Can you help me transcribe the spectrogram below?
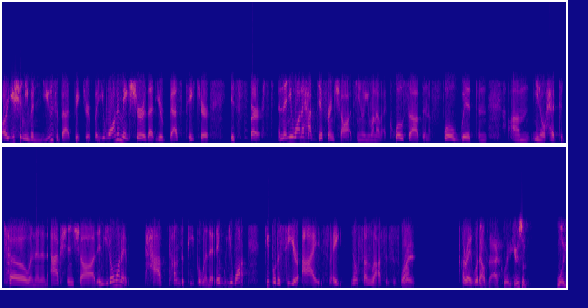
or you shouldn't even use a bad picture, but you want to make sure that your best picture is first. And then you want to have different shots. You know, you want to have a close up and a full width and, um, you know, head to toe and then an action shot. And you don't want to have tons of people in it. And you want people to see your eyes, right? No sunglasses as well. Right. All right. What else? Exactly. Here's a well,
